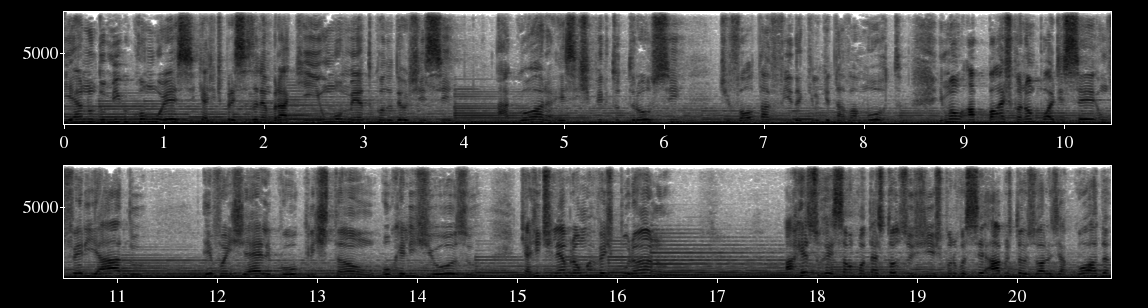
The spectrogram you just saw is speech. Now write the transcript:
E é num domingo como esse que a gente precisa lembrar que em um momento, quando Deus disse, agora esse Espírito trouxe de volta à vida aquilo que estava morto. Irmão, a Páscoa não pode ser um feriado evangélico ou cristão ou religioso que a gente lembra uma vez por ano. A ressurreição acontece todos os dias. Quando você abre os teus olhos e acorda,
